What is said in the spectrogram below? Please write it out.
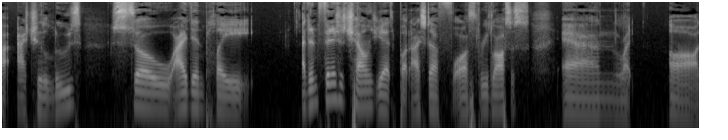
I actually lose. So I didn't play. I didn't finish the challenge yet, but I still have uh, three losses and like uh,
